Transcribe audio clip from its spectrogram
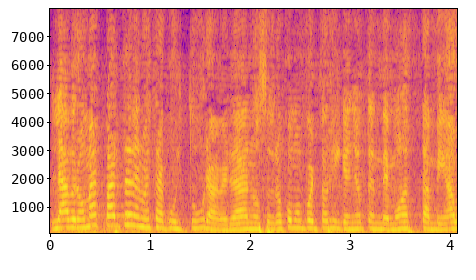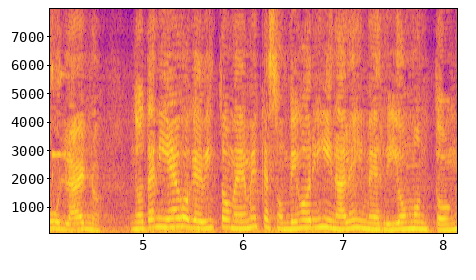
La broma es parte de nuestra cultura, ¿verdad? Nosotros como puertorriqueños tendemos a- también a burlarnos. No te niego que he visto memes que son bien originales y me río un montón.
